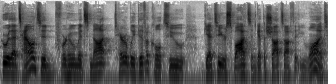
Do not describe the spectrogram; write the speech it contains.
who are that talented, for whom it's not terribly difficult to get to your spots and get the shots off that you want.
